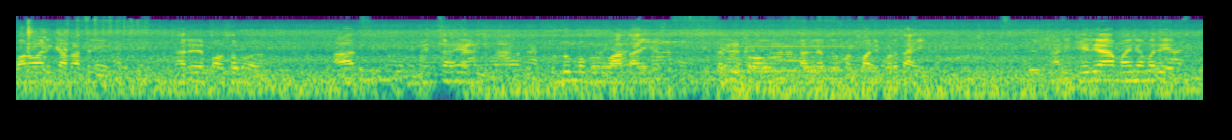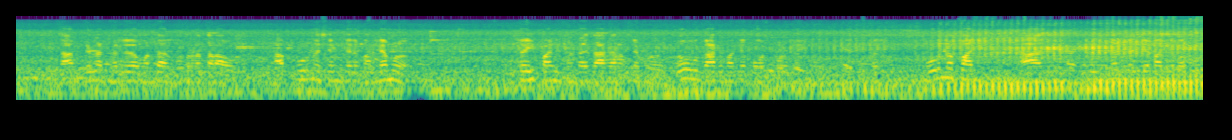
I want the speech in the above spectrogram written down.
परवानी काल रात्री झालेल्या पावसामुळं आज शेतकऱ्यांना कुटुंब भरून वाहत आहे. सगळी प्रवाह चांगल्या प्रमाणात पाणी पडत आहे. आणि गेल्या महिन्यामध्ये जामखेडला ठरलेला मतदान घोटाळा तलाव हा पूर्ण क्षमतेने भरल्यामुळं कुठंही पाणी साठायची जागा नसल्यामुळं जो गाठमध्ये पाऊस पडतोय पूर्ण पाणी आज विंचर नदीच्या माध्यमातून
